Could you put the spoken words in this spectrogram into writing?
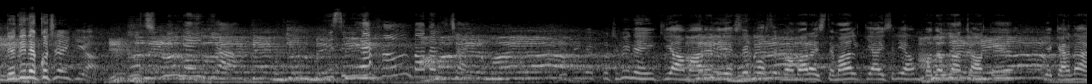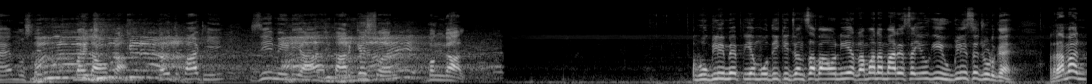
दीदी ने कुछ नहीं किया। कुछ भी नहीं किया। इसलिए हम बदल चाहिए दीदी ने कुछ भी नहीं किया हमारे लिए सिर्फ़ और सिर्फ़ हमारा इस्तेमाल किया इसलिए हम बदलना चाहते हैं। ये कहना है मुस्लिम महिलाओं का। रवि त्रिपाठी जी मीडिया तारकेश्वर बंगाल। हुगली में पीएम मोदी की जनसभा होनी है। रमन हमारे सहयोगी हुगली से जुड़ गए। रमन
